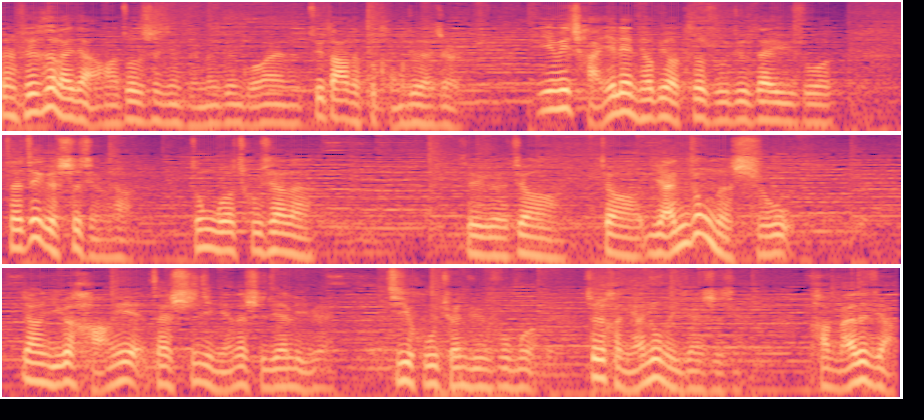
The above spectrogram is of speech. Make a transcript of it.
但是飞鹤来讲的话，做的事情可能跟国外最大的不同就在这儿，因为产业链条比较特殊，就在于说，在这个事情上，中国出现了这个叫叫严重的失误，让一个行业在十几年的时间里面几乎全军覆没，这是很严重的一件事情。坦白的讲，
